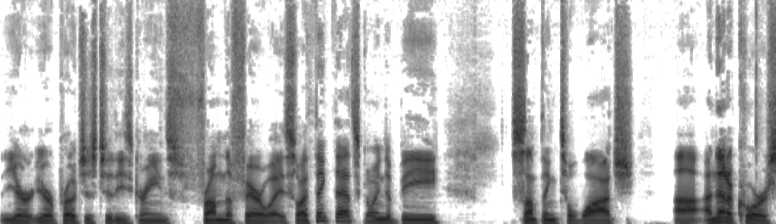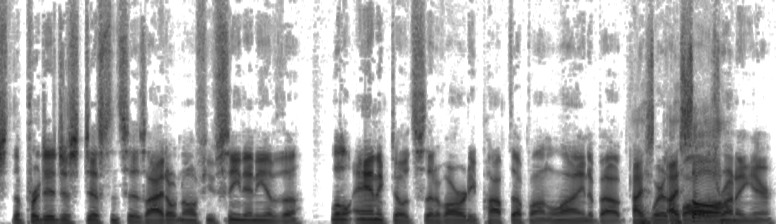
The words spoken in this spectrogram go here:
your your approaches to these greens from the fairway. So I think that's going to be something to watch. Uh, and then, of course, the prodigious distances. I don't know if you've seen any of the little anecdotes that have already popped up online about I, where the I ball saw, is running here.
